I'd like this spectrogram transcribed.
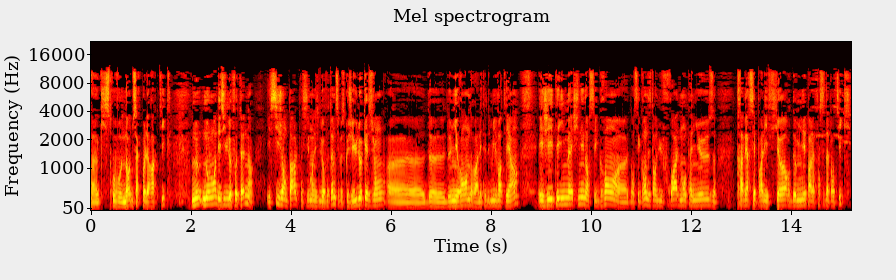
Euh, qui se trouve au nord du cercle polaire arctique, non, loin des îles Lofoten. Et si j'en parle précisément des îles c'est parce que j'ai eu l'occasion euh, de, m'y rendre à l'été 2021, et j'ai été imaginé dans ces, grands, euh, dans ces grandes étendues froides, montagneuses, traversées par les fjords, dominées par la façade atlantique,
